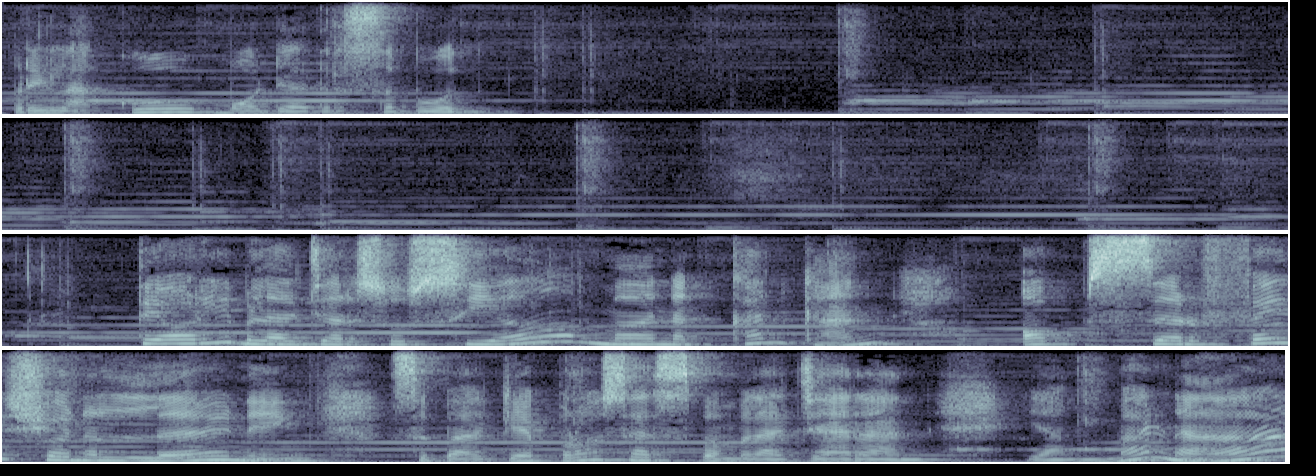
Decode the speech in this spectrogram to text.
perilaku model tersebut. Teori belajar sosial menekankan observational learning sebagai proses pembelajaran yang mana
